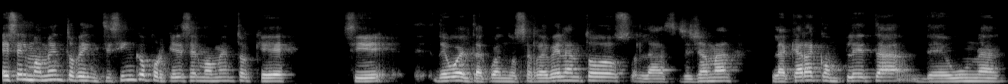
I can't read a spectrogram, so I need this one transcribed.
Es el momento 25 porque es el momento que si de vuelta, cuando se revelan todos las, se llaman la cara completa de una,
